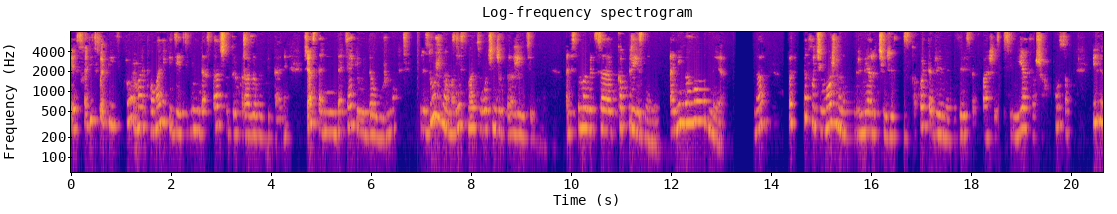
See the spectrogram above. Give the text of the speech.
И сходить попить. Кроме этого, маленькие дети, им недостаточно трехразового питания. Часто они не дотягивают до ужина. Перед ужином они становятся очень раздражительными они становятся капризными, они голодные. Да? В этом случае можно, например, через какое-то время, зависит от вашей семьи, от ваших вкусов, или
